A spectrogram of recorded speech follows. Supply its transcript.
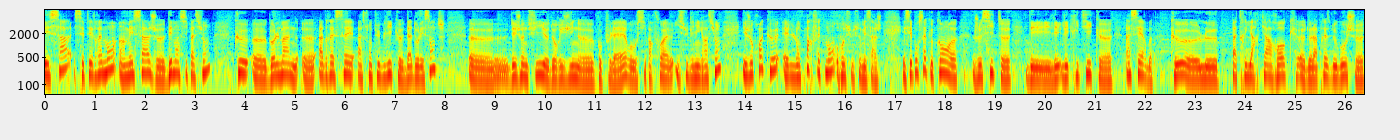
Et ça, c'était vraiment un message euh, d'émancipation que euh, Goldman euh, adressait à son public d'adolescentes. euh, des jeunes filles d'origine populaire, aussi parfois issues de l'immigration, et je crois qu'elles l'ont parfaitement reçu ce message. Et c'est pour ça que quand je cite les, critiques acerbes que euh, le patriarcat rock euh, de la presse de gauche euh,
